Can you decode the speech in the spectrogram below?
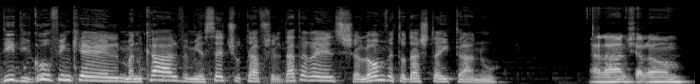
דידי גורפינקל, מנכ"ל ומייסד שותף של Datarails, שלום ותודה שאתה איתנו. אהלן, שלום.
